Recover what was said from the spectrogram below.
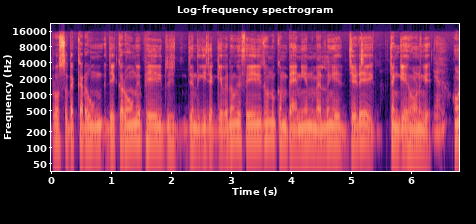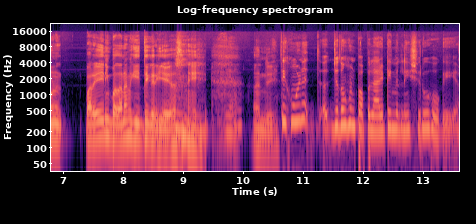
ਭਰੋਸਾ ਤਾਂ ਕਰੋ ਜੇ ਕਰੋਗੇ ਫੇਰ ਹੀ ਤੁਸੀਂ ਜ਼ਿੰਦਗੀ 'ਚ ਅੱਗੇ ਵਧੋਗੇ ਫੇਰ ਹੀ ਤੁਹਾਨੂੰ ਕੰਪੈਨੀਅਨ ਮਿਲਣਗੇ ਜਿਹੜੇ। ਚੰਗੇ ਹੋਣਗੇ. ਹੁਣ ਪਰ ਇਹ ਨਹੀਂ ਪਤਾ ਨਾ ਵੀ ਕਿੱਥੇ ਕਰੀਏ ਹਾਂਜੀ। ਤੇ ਹੁਣ ਜਦੋਂ ਹੁਣ ਪਪੂਲੈਰਿਟੀ ਮਿਲਣੀ ਸ਼ੁਰੂ ਹੋ ਗਈ ਆ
